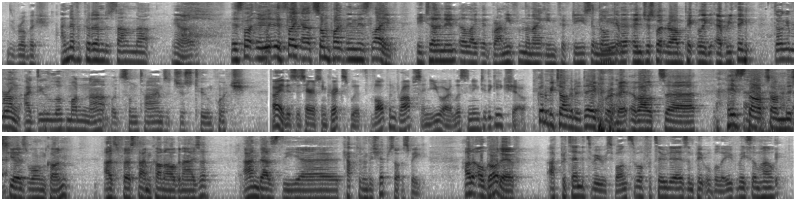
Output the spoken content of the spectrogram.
It's rubbish. I never could understand that. You know, it's like it's like at some point in his life he turned into like a granny from the 1950s and Don't he, get- uh, and just went around pickling everything. Don't get me wrong, I do love modern art, but sometimes it's just too much. Hi, this is Harrison Cricks with Vulpin Props, and you are listening to The Geek Show. Going to be talking to Dave for a bit about uh, his thoughts on this year's OneCon as first-time con organizer and as the uh, captain of the ship, so to speak. How did it all go, Dave? I pretended to be responsible for two days, and people believed me somehow.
